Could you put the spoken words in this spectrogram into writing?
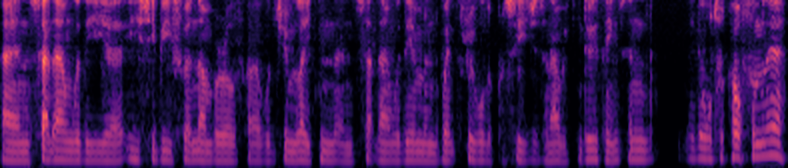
and sat down with the uh, ECB for a number of uh, with Jim Layton and sat down with him and went through all the procedures and how we can do things, and it all took off from there.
